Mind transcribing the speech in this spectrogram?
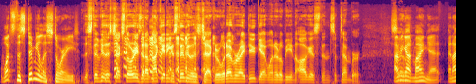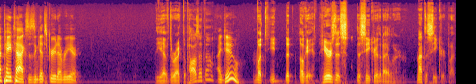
What's the stimulus story? The stimulus check story is that I'm not getting a stimulus check or whatever I do get when it'll be in August and September. I haven't gotten mine yet, and I pay taxes and get screwed every year. You have direct deposit though? I do. But you, the, okay, here's this the secret that I learned. Not the secret, but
